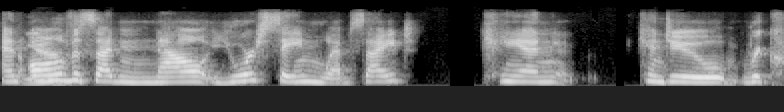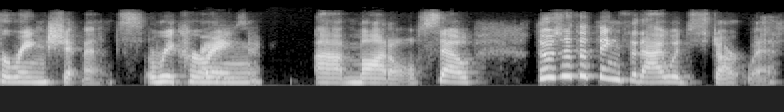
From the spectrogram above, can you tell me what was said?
and yeah. all of a sudden now your same website can can do recurring shipments recurring right. uh, model so those are the things that i would start with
